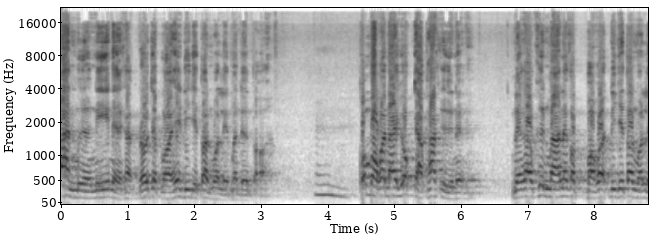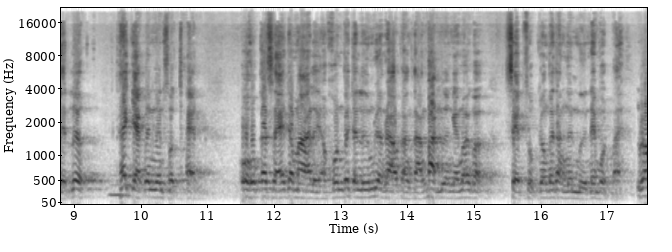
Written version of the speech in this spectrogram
บ้านเมืองนี้เนี่ยครับ เราจะปล่อยให้ดิจิตอลวอลเล็ตมันเดินต่ออผมบอกว่านายกจากภาคอื่นเนี่ยนะครับขึ้นมาแล้วก็บอกว่าดิจิตอลวอลเล็ตเลิก ให้แจกเป็นเงินสดแทน โอ้โหกระแสจะมาเลยคนก็จะลืมเรื่องราวต่าง ๆ บ้านเมืองอย่างน้อยก็เสพสุขจนกระทั่งเงินหมื่นได้หมดไป เรา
